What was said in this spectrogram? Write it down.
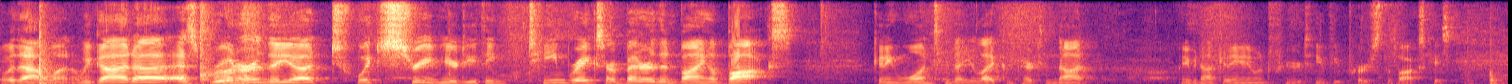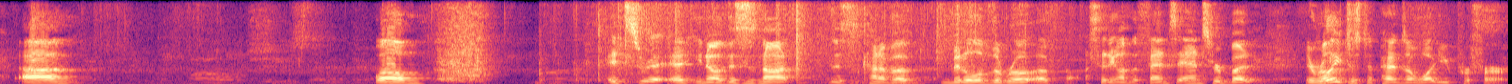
with that one. We got uh, S. Bruner in the uh, Twitch stream here. Do you think team breaks are better than buying a box? Getting one team that you like compared to not, maybe not getting anyone from your team if you purchase the box case. Um, well, it's uh, you know this is not this is kind of a middle of the road of sitting on the fence answer, but it really just depends on what you prefer.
